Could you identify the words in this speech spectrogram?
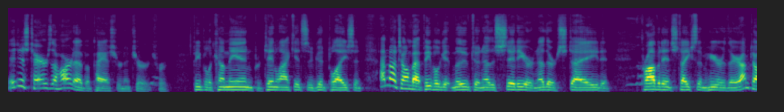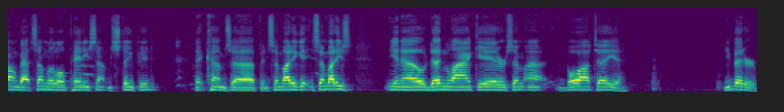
It just tears the heart out of a pastor in a church for people to come in, pretend like it's a good place. And I'm not talking about people get moved to another city or another state and Providence takes them here or there. I'm talking about some little old petty something stupid that comes up and somebody get somebody's you know doesn't like it or some uh, boy I'll tell you you better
